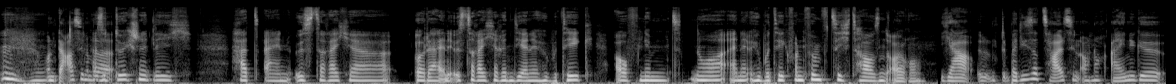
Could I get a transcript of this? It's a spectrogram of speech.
Mhm. Und da sind aber also durchschnittlich hat ein Österreicher oder eine Österreicherin, die eine Hypothek aufnimmt, nur eine Hypothek von 50.000 Euro. Ja, bei dieser Zahl sind auch noch einige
